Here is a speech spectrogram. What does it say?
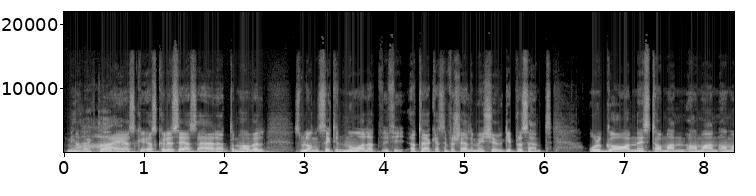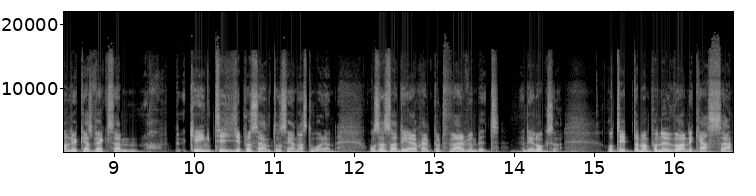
mindre Nej, aktörer? Jag, sk jag, skulle säga så här att de har väl som långsiktigt mål att, att öka sin försäljning med 20 procent. Organiskt har man, har, man, har man lyckats växa kring 10 procent de senaste åren. Och sen så adderar självklart förvärven en bit, en del också. Och tittar man på nuvarande kassa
